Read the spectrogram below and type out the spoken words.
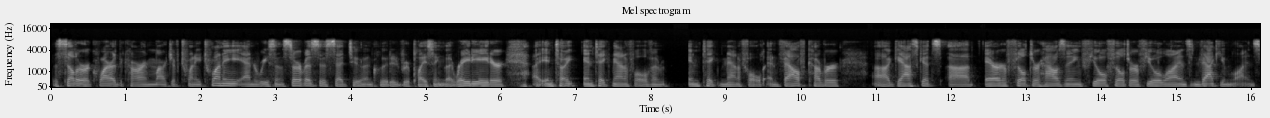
The seller acquired the car in March of 2020, and recent service is said to included replacing the radiator, uh, intake, intake manifold, and intake manifold and valve cover. Uh, gaskets, uh, air filter housing, fuel filter, fuel lines, and vacuum lines.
